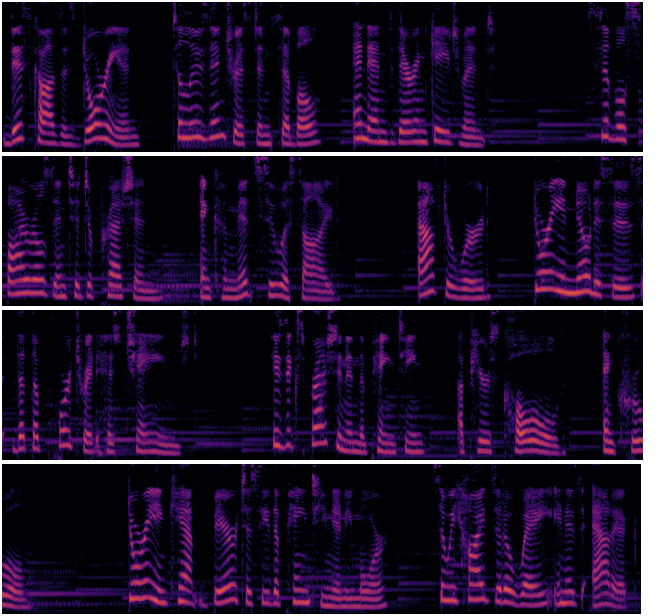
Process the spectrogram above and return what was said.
This causes Dorian to lose interest in Sybil and end their engagement. Sybil spirals into depression and commits suicide. Afterward, Dorian notices that the portrait has changed. His expression in the painting appears cold and cruel. Dorian can't bear to see the painting anymore, so he hides it away in his attic.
